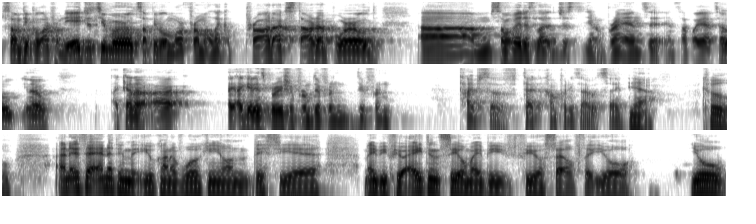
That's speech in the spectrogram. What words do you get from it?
some people are from the agency world, some people more from a, like a product startup world um, some of it is like just you know brands and stuff like that. So you know, I kind of I, I get inspiration from different different types of tech companies. I would say. Yeah. Cool. And is there anything that you're kind of working on this year, maybe for your agency or maybe for yourself that you're you're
